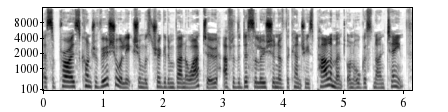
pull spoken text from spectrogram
A surprise controversial election was triggered in Vanuatu after the dissolution of the country's parliament on August 19th.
